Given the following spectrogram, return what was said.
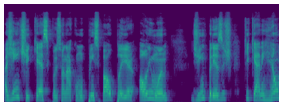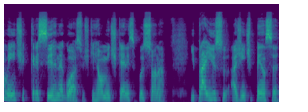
A gente quer se posicionar como o principal player all-in-one de empresas que querem realmente crescer negócios, que realmente querem se posicionar. E para isso, a gente pensa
